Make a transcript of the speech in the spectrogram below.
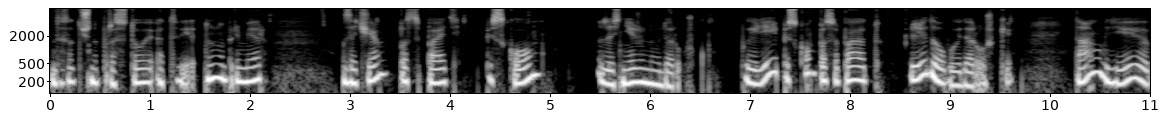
достаточно простой ответ. Ну, например, зачем посыпать песком заснеженную дорожку? По идее, песком посыпают ледовые дорожки, там, где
